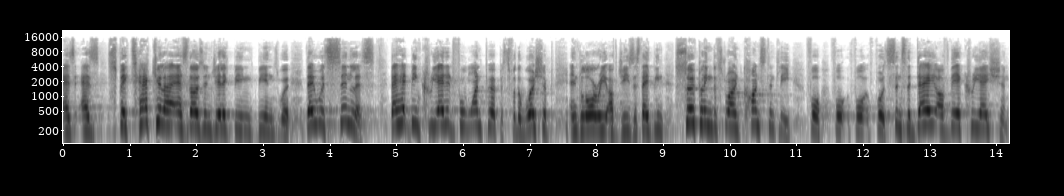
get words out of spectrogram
as, as spectacular as those angelic being, beings were, they were sinless. They had been created for one purpose, for the worship and glory of Jesus. They'd been circling the throne constantly for, for, for, for, since the day of their creation.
